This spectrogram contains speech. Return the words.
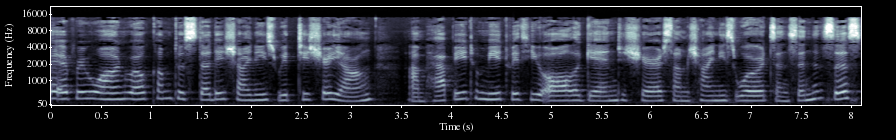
everyone, welcome to Study Chinese with Teacher Yang. I'm happy to meet with you all again to share some Chinese words and sentences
